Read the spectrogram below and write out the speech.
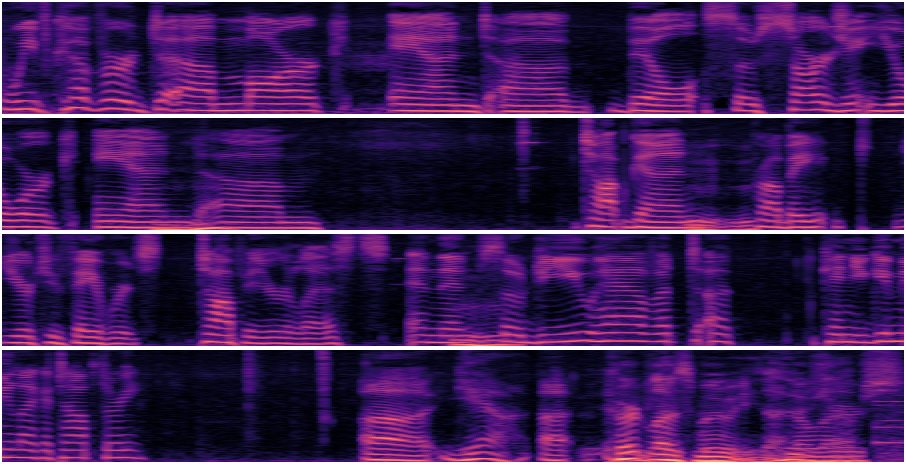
we've covered uh, Mark and uh, Bill. So Sergeant York and um, Top Gun, probably your two favorites, top of your lists. And then, so do you have a? Can you give me like a top three? Uh, yeah. Uh, Curt loves movies. I know that. Hoosiers.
